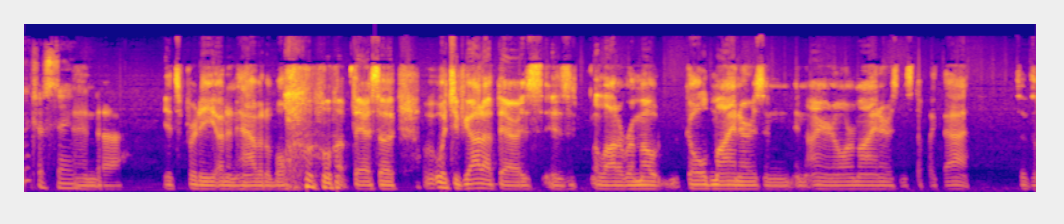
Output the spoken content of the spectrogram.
interesting. and uh, it's pretty uninhabitable up there. So what you've got up there is is a lot of remote gold miners and, and iron ore miners and stuff like that. So there's,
